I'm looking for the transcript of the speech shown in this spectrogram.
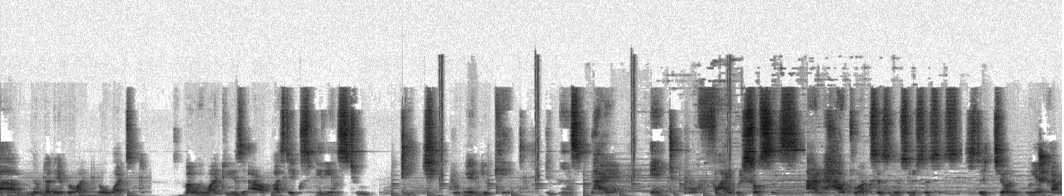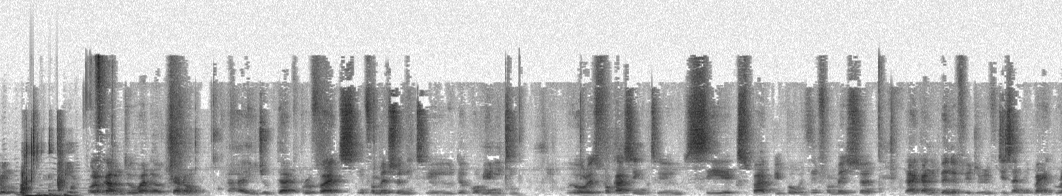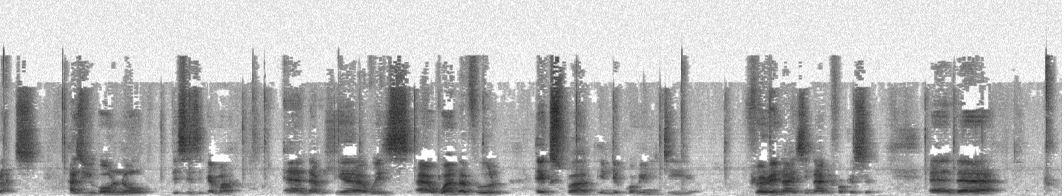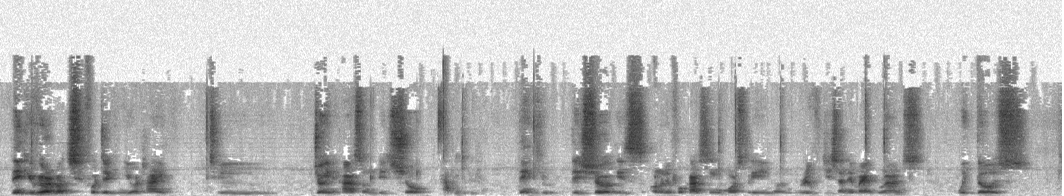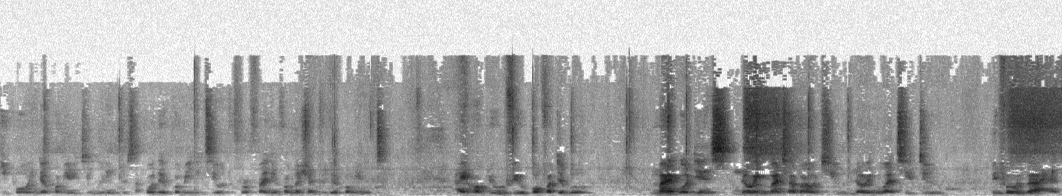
Um, not that everyone know what to do, but we want to use our past experience to teach, to educate, to inspire, and to provide resources and how to access those resources. Stay tuned. We are coming back. Welcome to WordOut channel, uh, YouTube that provides information to the community. We're always focusing to see expert people with information that can benefit refugees and migrants. As you all know, this is Emma, and I'm here with a wonderful expert in the community, very nice in advocacy. And uh, thank you very much for taking your time to join us on this show. Happy to be here. Thank you. This show is only focusing mostly on refugees and migrants with those people in the community willing to support the community or to provide information to the community. I hope you will feel comfortable my audience knowing much about you, knowing what you do. Before we go ahead,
